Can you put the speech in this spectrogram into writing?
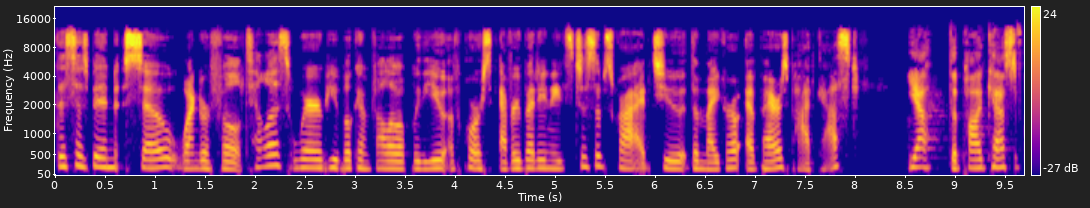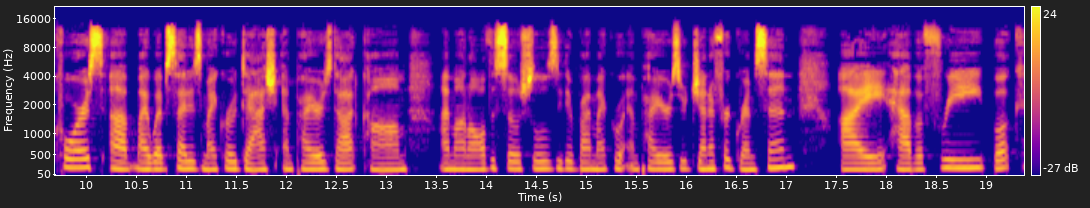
This has been so wonderful. Tell us where people can follow up with you. Of course, everybody needs to subscribe to the Micro Empires podcast. Yeah, the podcast, of course. Uh, my website is micro-empires.com. I'm on all the socials, either by Micro Empires or Jennifer Grimson. I have a free book.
